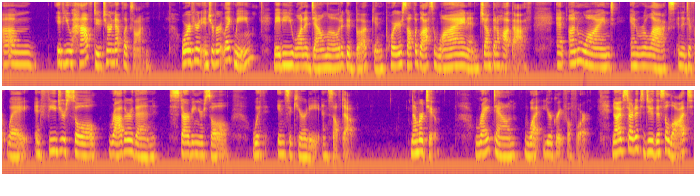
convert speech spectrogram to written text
um, if you have to, turn Netflix on. Or if you're an introvert like me, maybe you want to download a good book and pour yourself a glass of wine and jump in a hot bath and unwind and relax in a different way and feed your soul rather than starving your soul with insecurity and self doubt. Number two, write down what you're grateful for. Now, I've started to do this a lot,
